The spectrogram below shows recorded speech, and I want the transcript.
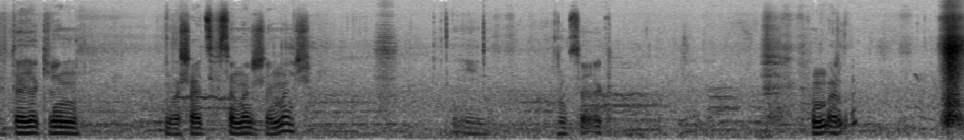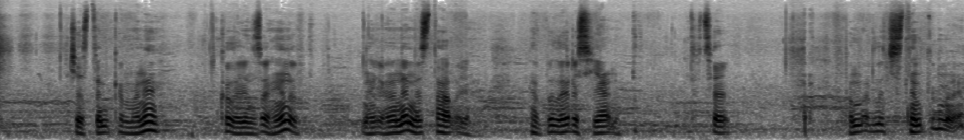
людей, як він, лишається все менше і менше. І ну, це як померла частинка мене, коли він загинув, ну, його не, не стало, його були росіяни. Це померла частинка мене.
